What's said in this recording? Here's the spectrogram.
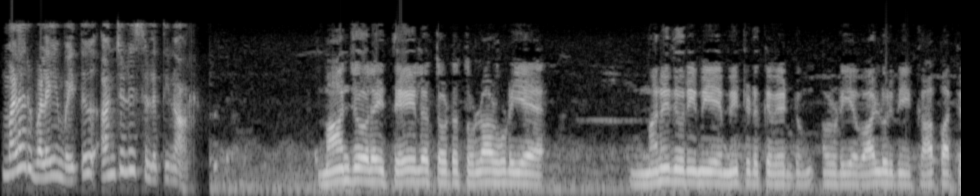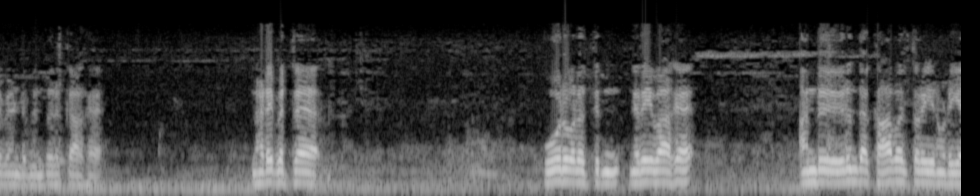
மலர் வளையம் வைத்து அஞ்சலி செலுத்தினார். மாஞ்சோலை தேயிலை தோட்ட தொழிலாளர்களுடைய மனித உரிமையை மீட்டெடுக்க வேண்டும் அவருடைய வாழ்வுரிமையை காப்பாற்ற வேண்டும் என்பதற்காக நடைபெற்ற ஊர்வலத்தின் நிறைவாக அன்று இருந்த காவல்துறையினுடைய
